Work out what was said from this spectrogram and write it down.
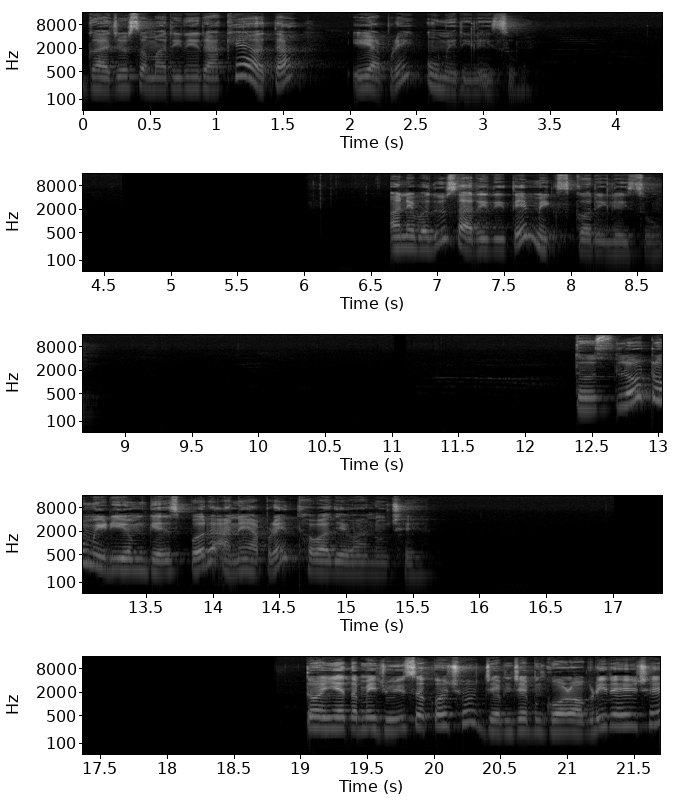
ગાજર સમારીને રાખ્યા હતા, એ આપણે ઉમેરી લઈશું. અને બધું સારી રીતે મિક્સ કરી લઈશું. તો સ્લો ટુ મીડિયમ ગેસ પર આને આપણે થવા દેવાનું છે. તો અહીંયા તમે જોઈ શકો છો, જેમ જેમ ગોળ ઓગળી રહ્યું છે,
